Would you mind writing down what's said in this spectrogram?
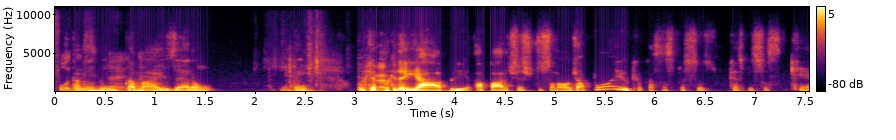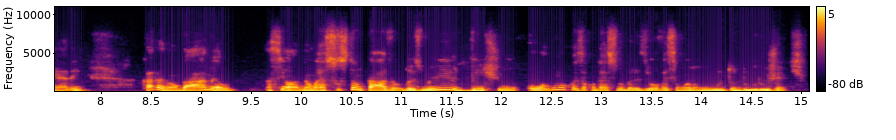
Os Foda-se. caras nunca é. mais eram. Entende? Por quê? É. Porque daí abre a parte institucional de apoio, que é o que essas pessoas, que as pessoas querem. Cara, não dá, meu. Assim, ó, não é sustentável. 2021, ou alguma coisa acontece no Brasil, ou vai ser um ano muito duro, gente.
